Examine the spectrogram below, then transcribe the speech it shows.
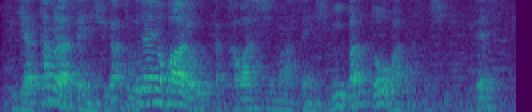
次は田村選手が特大のファールを打った川島選手にバットを渡すシーンです。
